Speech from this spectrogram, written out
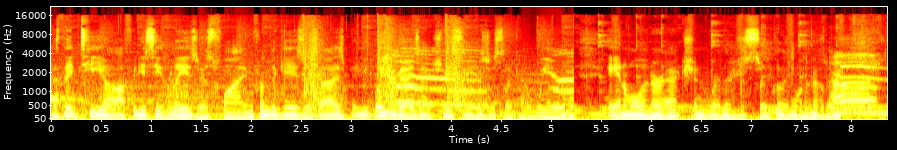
as they tee off, and you see lasers flying from the gazer's eyes. But you, what you guys actually see is just like a weird animal interaction where they're just circling one another. um,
